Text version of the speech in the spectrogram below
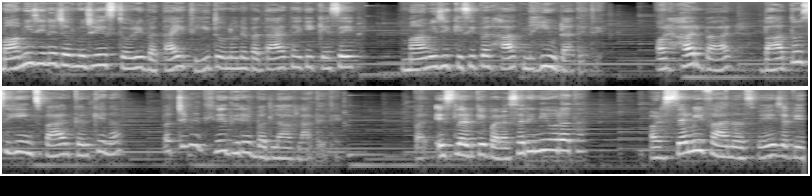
मामी जी ने जब मुझे ये स्टोरी बताई थी तो उन्होंने बताया था कि कैसे मामी जी किसी पर हाथ नहीं उठाते थे। और हर बार बातों से ही इंस्पायर करके ना, बच्चे में धीरे धीरे बदलाव लाते थे। पर इस लड़के पर असर ही नहीं हो रहा था। और सेमीफाइनल्स में जब ये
